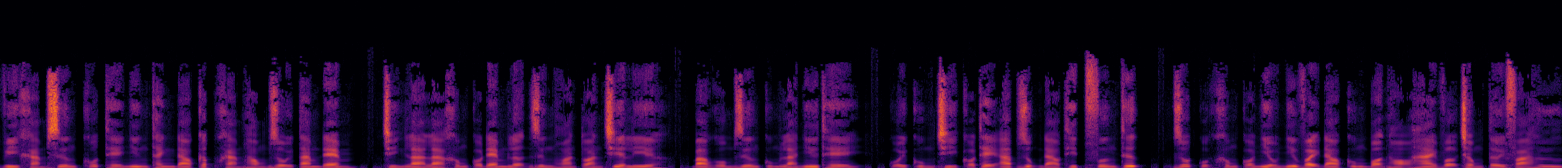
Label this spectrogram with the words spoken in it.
vì khảm xương cốt thế nhưng thanh đao cấp khảm hỏng rồi tam đem, chính là là không có đem lợn rừng hoàn toàn chia lìa, bao gồm dương cũng là như thế, cuối cùng chỉ có thể áp dụng đào thịt phương thức, rốt cuộc không có nhiều như vậy đao cung bọn họ hai vợ chồng tới phá hư.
